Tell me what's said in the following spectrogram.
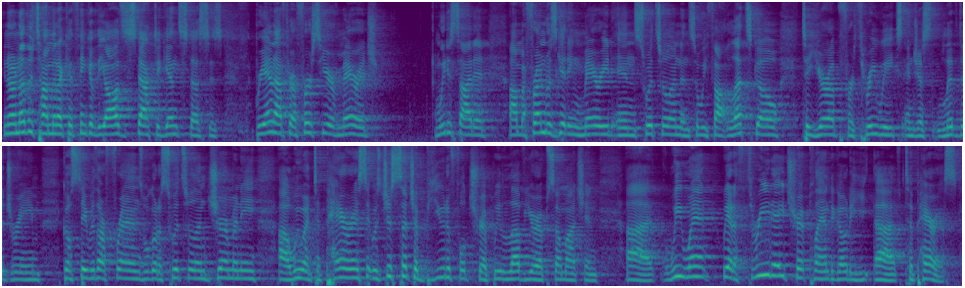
You know, another time that I could think of the odds stacked against us is Brianna, after our first year of marriage, we decided uh, my friend was getting married in Switzerland, and so we thought, let's go to Europe for three weeks and just live the dream. Go stay with our friends. We'll go to Switzerland, Germany. Uh, we went to Paris. It was just such a beautiful trip. We love Europe so much, and uh, we went. We had a three-day trip planned to go to uh, to Paris.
